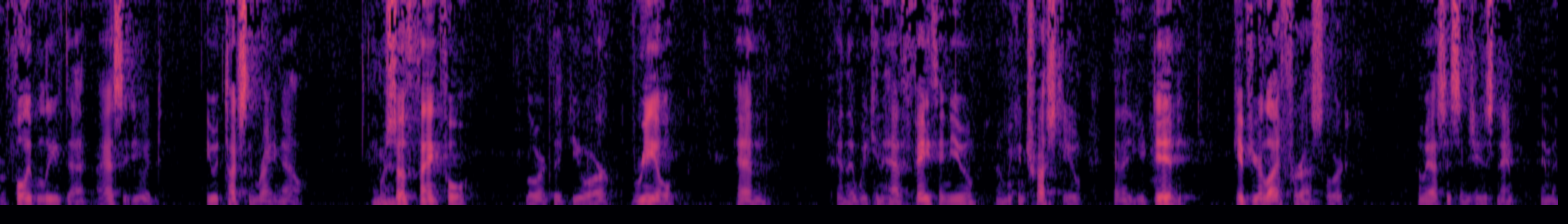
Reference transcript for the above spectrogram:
or fully believed that, I ask that you would you would touch them right now. Amen. We're so thankful, Lord, that you are real and and that we can have faith in you and we can trust you and that you did give your life for us, Lord. And we ask this in Jesus' name. Amen.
